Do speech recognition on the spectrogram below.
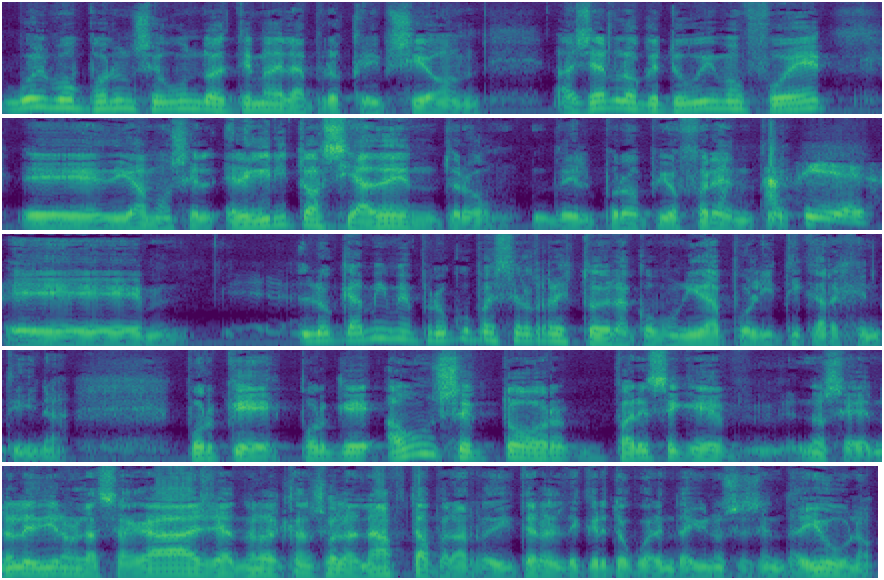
vuelvo por un segundo al tema de la proscripción. Ayer lo que tuvimos fue, eh, digamos, el, el, grito hacia adentro del propio frente. Así es. Eh, lo que a mí me preocupa es el resto de la comunidad política argentina. ¿Por qué? Porque a un sector parece que, no sé, no le dieron las agallas, no le alcanzó la nafta para reeditar el decreto 4161.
